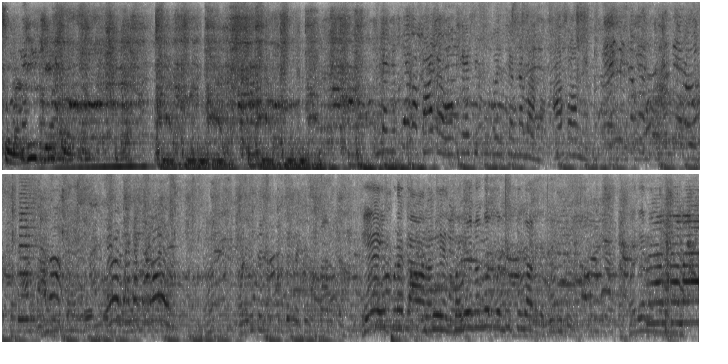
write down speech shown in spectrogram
Suman. DJ Suman. ఏ ఇప్పుడే కావాలంటే పదిహేను వందలు కొట్టిస్తున్నాడు పదిహేను వందలు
